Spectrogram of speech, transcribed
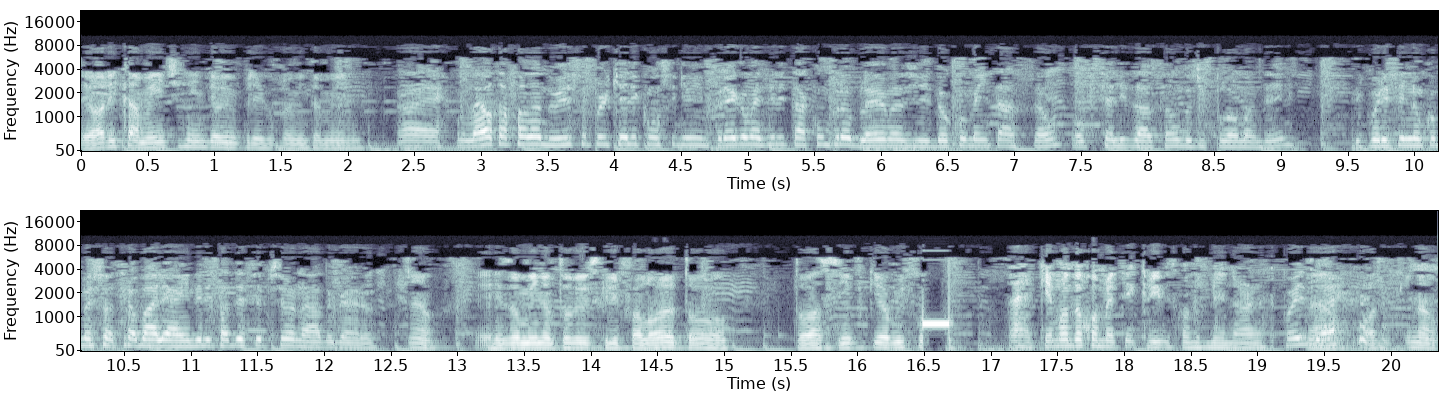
Teoricamente rendeu um emprego pra mim também, né? Ah, é. O Léo tá falando isso porque ele conseguiu um emprego, mas ele tá com problemas de documentação, oficialização do diploma dele. E por isso ele não começou a trabalhar ainda, ele tá decepcionado, garoto. Não, resumindo tudo isso que ele falou, eu tô, tô assim porque eu me. É, quem mandou cometer crimes quando menor, né? Pois Não, é. lógico que não.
